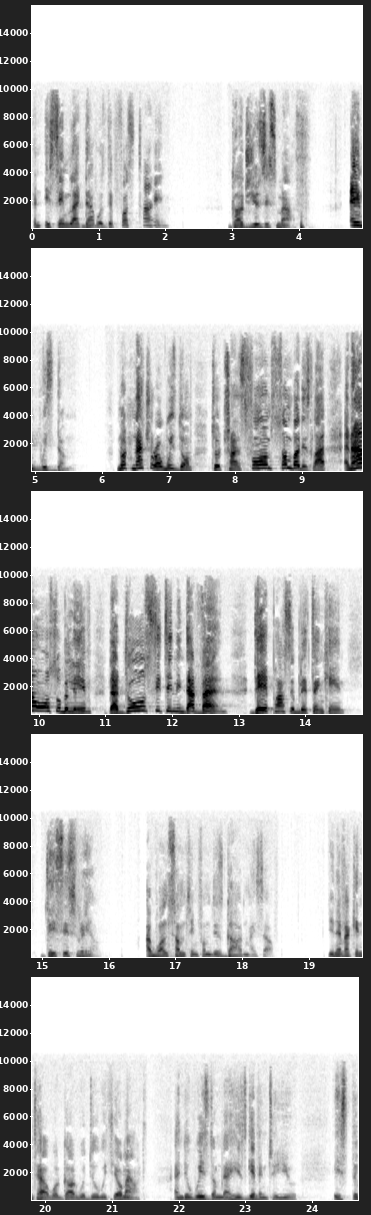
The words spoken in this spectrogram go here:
And it seemed like that was the first time God used his mouth and wisdom. Not natural wisdom to transform somebody's life. And I also believe that those sitting in that van, they possibly thinking, this is real. I want something from this God myself. You never can tell what God will do with your mouth and the wisdom that He's given to you. It's the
